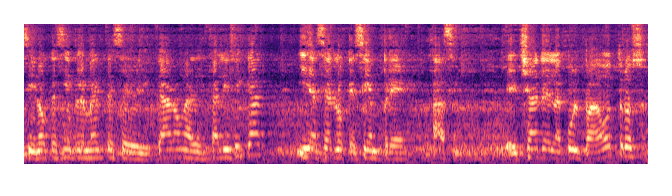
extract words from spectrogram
sino que simplemente se dedicaron a descalificar y a hacer lo que siempre hacen, echarle la culpa a otros,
